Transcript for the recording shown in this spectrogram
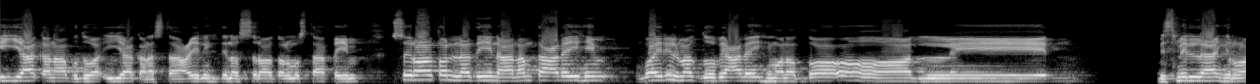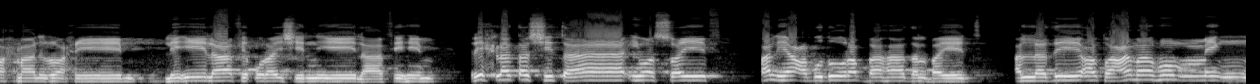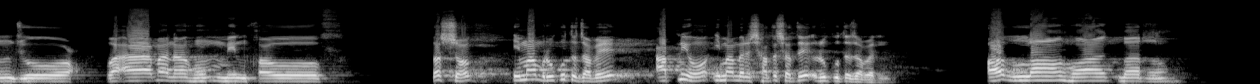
إياك نعبد وإياك نستعين اهدنا الصراط المستقيم. صراط الذين أنعمت عليهم غير المغضوب عليهم ولا الضالين. بسم الله الرحمن الرحيم. لإيلاف قريش إيلافهم رحلة الشتاء والصيف. فليعبدوا رب هذا البيت الذي أطعمهم من جوع وآمنهم من خوف. দর্শক, ইমাম রুকুতে যাবে, আপনিও ইমামের সাথে সাথে রুকুতে যাবেন। আল্লাহ আকবর।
